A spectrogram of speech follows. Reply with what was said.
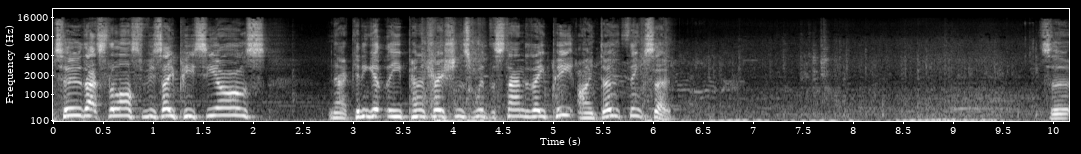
Two. That's the last of his APCRs. Now, can he get the penetrations with the standard AP? I don't think so. So,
